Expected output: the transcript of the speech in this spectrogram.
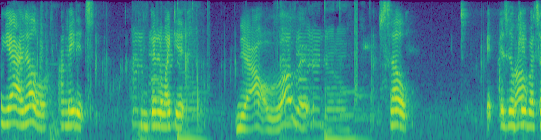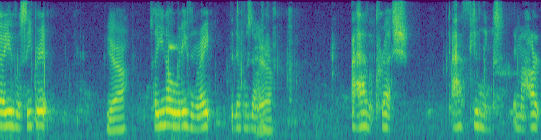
Yeah, I know. I made it. You better like it. Yeah, I love it. So, i- is it okay if I tell you a secret? Yeah. So, you know Raven, right? The devil's daughter? Yeah. I have a crush. I have feelings in my heart.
